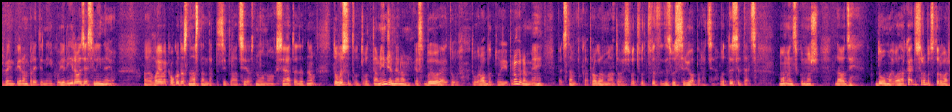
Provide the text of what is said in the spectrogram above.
piemēram pretinieku, ir ieraudzījis līniju. Vai, vai kaut kādas nestandarta situācijās nonāks. Ja, tad nu, tu visu tu, tu, tam inženieram, kas būvē to, to robotu, programmē, pēc tam kā programmētājs, tas viss ir jāparāds. Ja. Tas ir tāds moments, ko mums daudzi domāju, kā tas robots tur var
